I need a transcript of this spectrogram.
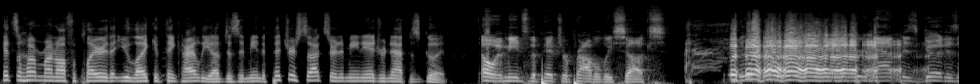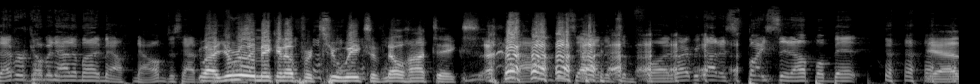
hits a home run off a player that you like and think highly of, does it mean the pitcher sucks, or does it mean Andrew Knapp is good? Oh, it means the pitcher probably sucks. Andrew Knapp is good as ever coming out of my mouth. No, I'm just having. Well, you're fun. really making up for two weeks of no hot takes. I'm just having some fun, right? We got to spice it up a bit. yeah,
